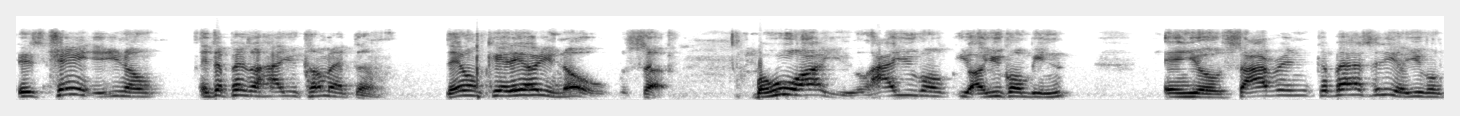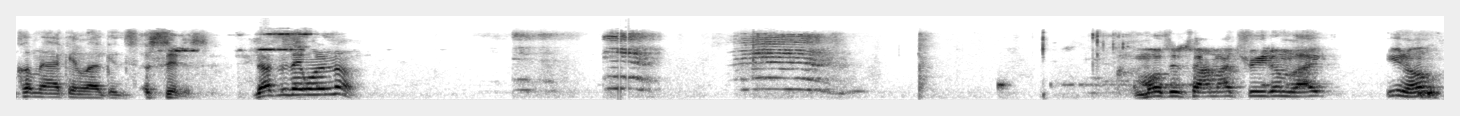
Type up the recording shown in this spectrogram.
It's changed. You know, it depends on how you come at them. They don't care. They already know what's up. But who are you? How you gonna? Are you gonna be in your sovereign capacity, or you gonna come acting like it's a citizen? That's what they want to know. Most of the time, I treat them like, you know,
